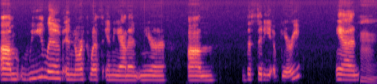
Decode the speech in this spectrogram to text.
Um, we live in Northwest Indiana near um, the city of Gary, and Hmm.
